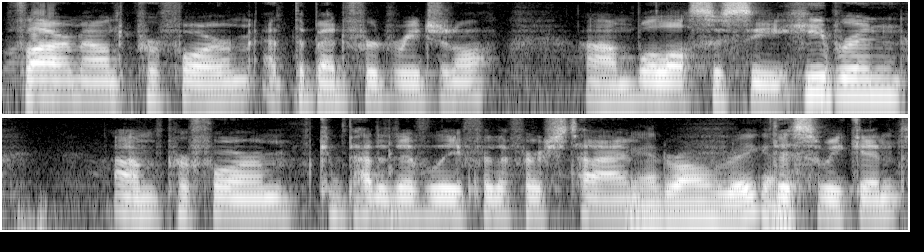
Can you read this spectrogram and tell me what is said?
Flower Mound perform at the Bedford Regional. Um, we'll also see Hebron um, perform competitively for the first time And Ronald Reagan. this weekend.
